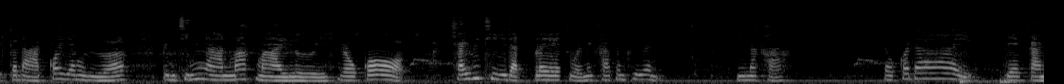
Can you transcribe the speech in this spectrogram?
ษกระดาษก็ยังเหลือเป็นชิ้นงานมากมายเลย เราก็ใช้วิธีดัดแปลงสวยไหมคะเพื่อนๆนี่นะคะ เราก็ได้แจกัน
